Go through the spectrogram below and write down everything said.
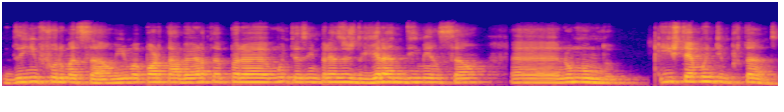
de informação e uma porta aberta para muitas empresas de grande dimensão no mundo. E isto é muito importante.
